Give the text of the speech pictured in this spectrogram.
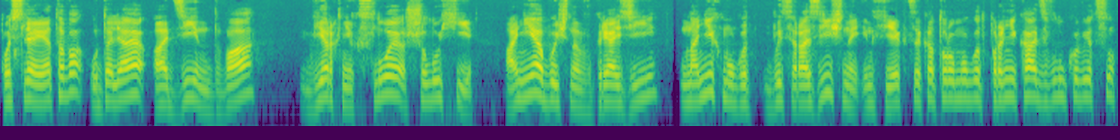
После этого удаляю 1-2 верхних слоя шелухи. Они обычно в грязи, на них могут быть различные инфекции, которые могут проникать в луковицу,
